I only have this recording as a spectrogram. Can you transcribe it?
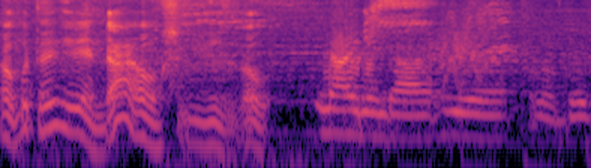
Oh what the heck he didn't die? Oh she used oh No, he didn't die. Yeah, a little bit.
